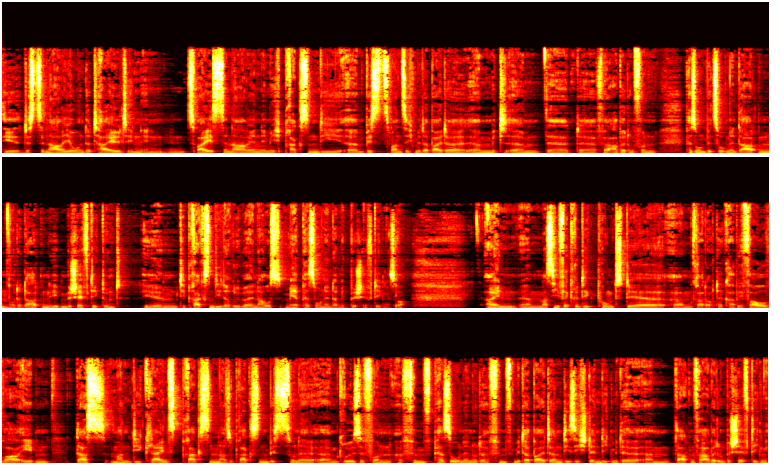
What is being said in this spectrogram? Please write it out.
die, das Szenario unterteilt in, in, in zwei Szenarien, nämlich Praxen, die äh, bis 20 Mitarbeiter äh, mit ähm, der, der Verarbeitung von personenbezogenen Daten oder Daten eben beschäftigt und ähm, die Praxen, die darüber hinaus mehr Personen damit beschäftigen. So. Ein ähm, massiver Kritikpunkt der ähm, gerade auch der KBV war eben, dass man die Kleinstpraxen, also Praxen bis zu einer ähm, Größe von äh, fünf Personen oder fünf Mitarbeitern, die sich ständig mit der ähm, Datenverarbeitung beschäftigen,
